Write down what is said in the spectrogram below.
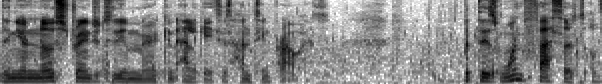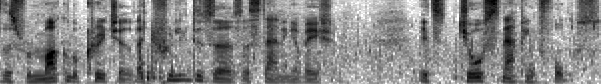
then you're no stranger to the American alligator's hunting prowess. But there's one facet of this remarkable creature that truly deserves a standing ovation its jaw snapping force.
